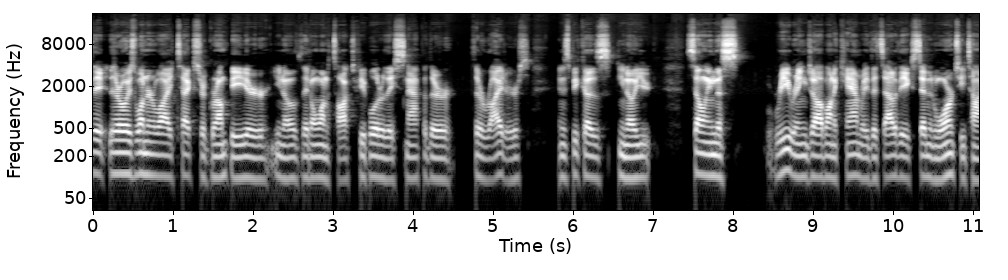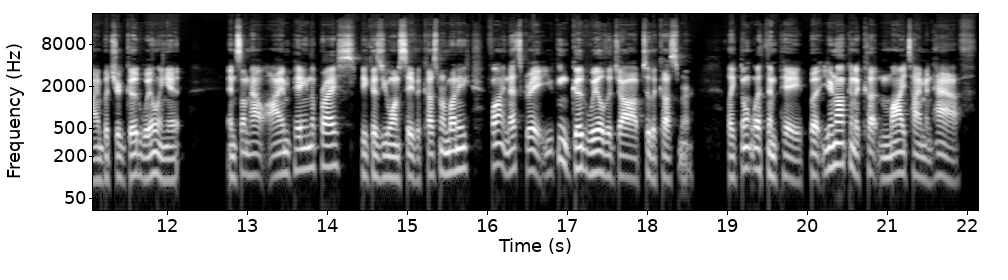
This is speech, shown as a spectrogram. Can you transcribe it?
they, they're always wondering why techs are grumpy, or you know, they don't want to talk to people, or they snap at their their riders, and it's because you know you're selling this re-ring job on a Camry that's out of the extended warranty time, but you're goodwilling it, and somehow I'm paying the price because you want to save the customer money. Fine, that's great. You can goodwill the job to the customer. Like, don't let them pay, but you're not going to cut my time in half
